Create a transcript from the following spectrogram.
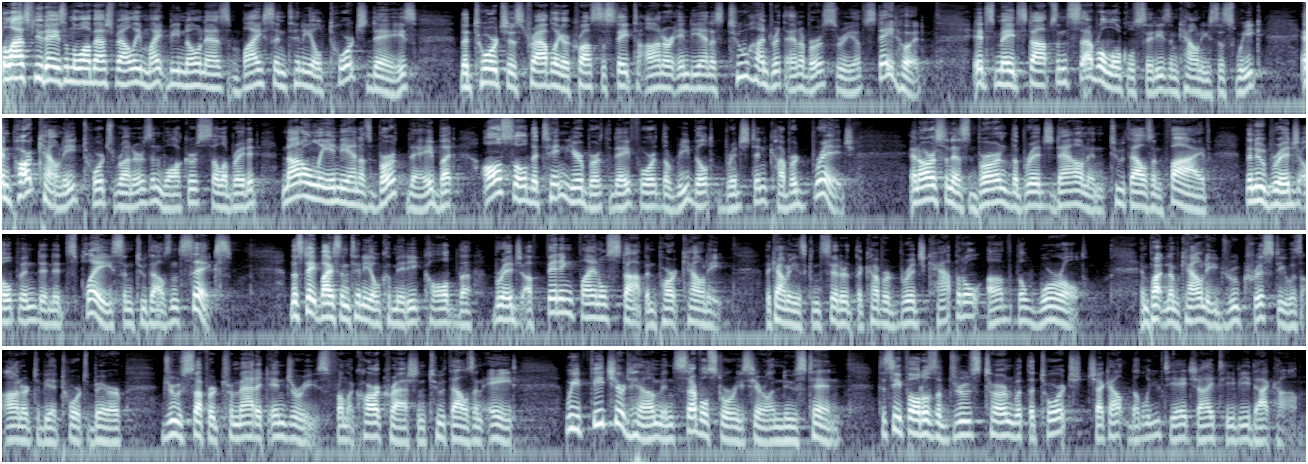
The last few days in the Wabash Valley might be known as Bicentennial Torch Days. The torch is traveling across the state to honor Indiana's 200th anniversary of statehood. It's made stops in several local cities and counties this week. In Parke County, torch runners and walkers celebrated not only Indiana's birthday, but also the 10-year birthday for the rebuilt Bridgeton Covered Bridge. An arsonist burned the bridge down in 2005. The new bridge opened in its place in 2006. The State Bicentennial Committee called the bridge a fitting final stop in Parke County. The county is considered the covered bridge capital of the world. In Putnam County, Drew Christie was honored to be a torchbearer. Drew suffered traumatic injuries from a car crash in 2008. We featured him in several stories here on News 10. To see photos of Drew's turn with the torch, check out WTHITV.com.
